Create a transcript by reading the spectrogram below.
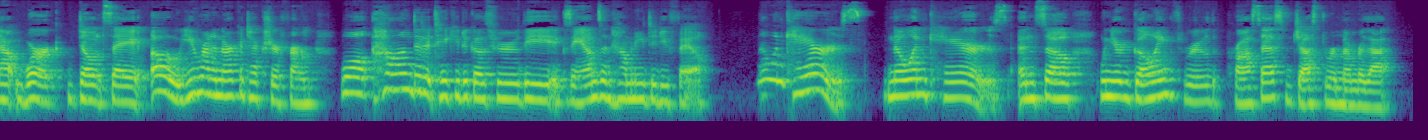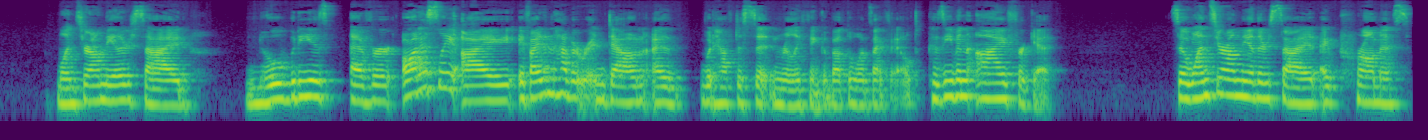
at work don't say, Oh, you run an architecture firm. Well, how long did it take you to go through the exams and how many did you fail? No one cares. No one cares. And so when you're going through the process, just remember that once you're on the other side, nobody is ever, honestly, I, if I didn't have it written down, I would have to sit and really think about the ones I failed because even I forget. So once you're on the other side, I promise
